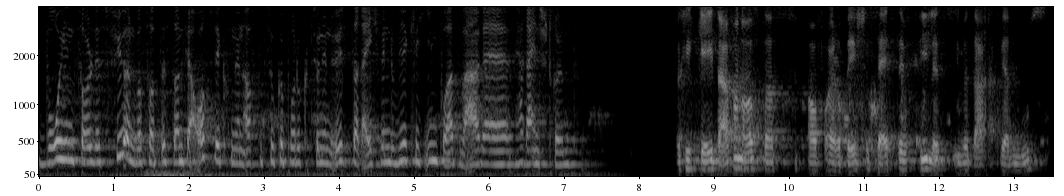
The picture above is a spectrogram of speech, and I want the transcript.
Wohin soll das führen? Was hat das dann für Auswirkungen auf die Zuckerproduktion in Österreich, wenn du wirklich Importware hereinströmt? Ich gehe davon aus, dass auf europäischer Seite vieles überdacht werden muss,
